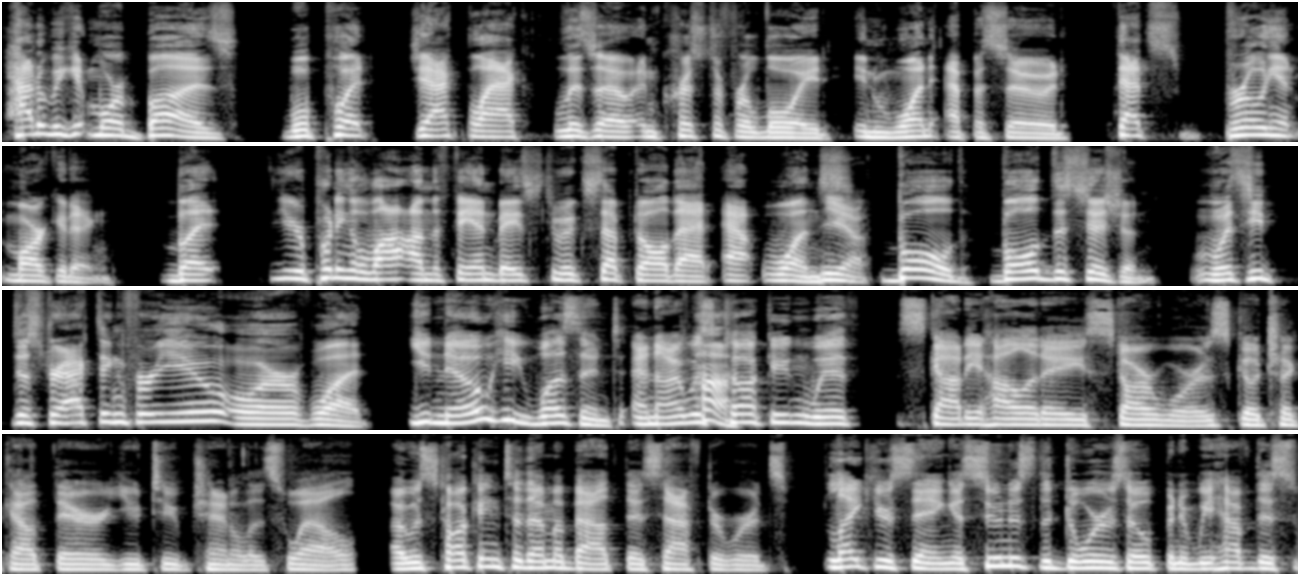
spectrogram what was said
how do we get more buzz? We'll put Jack Black, Lizzo, and Christopher Lloyd in one episode. That's brilliant marketing. But you're putting a lot on the fan base to accept all that at once. Yeah. Bold, bold decision. Was he distracting for you or what? You know, he wasn't. And I was Huh. talking with Scotty Holiday Star Wars. Go check out their YouTube channel as well. I was talking to them about this afterwards. Like you're saying, as soon as the doors open and we have this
